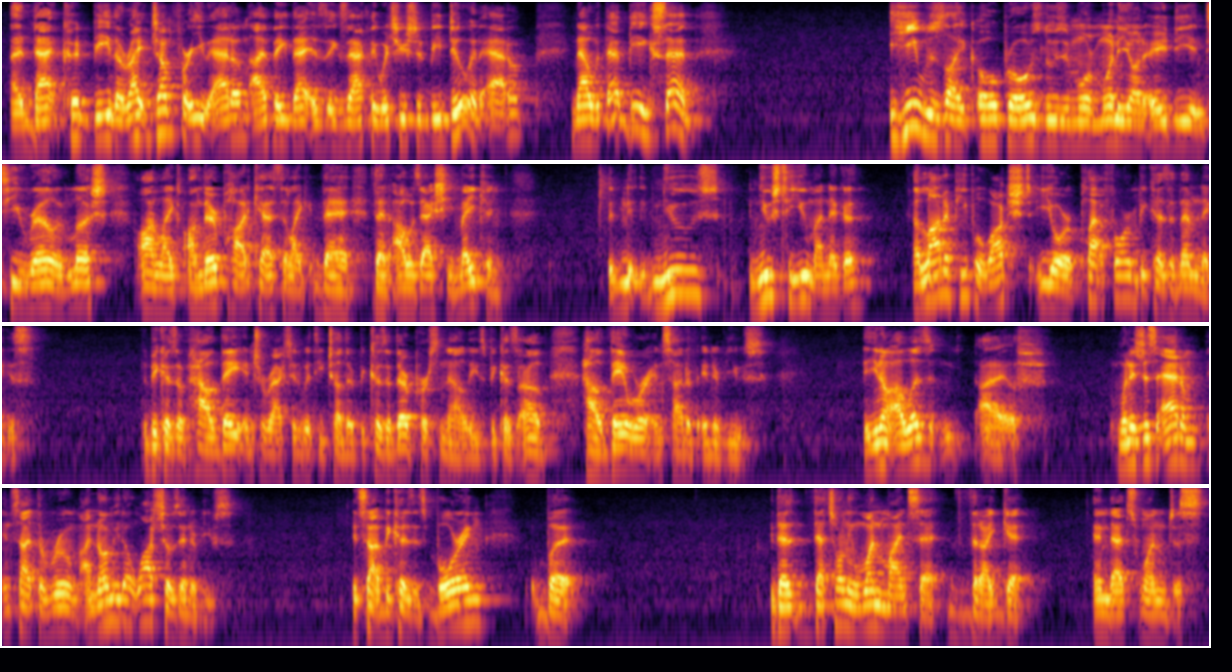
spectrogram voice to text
Uh, that could be the right jump for you, Adam. I think that is exactly what you should be doing, Adam. Now, with that being said, he was like, "Oh, bro, I was losing more money on AD and T Rel and Lush on like on their podcast than like than than I was actually making." N- news, news to you, my nigga. A lot of people watched your platform because of them niggas because of how they interacted with each other, because of their personalities, because of how they were inside of interviews. You know, I wasn't I when it's just Adam inside the room, I normally don't watch those interviews. It's not because it's boring, but that that's only one mindset that I get. And that's one just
